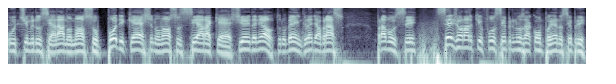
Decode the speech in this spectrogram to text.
o time do Ceará no nosso podcast, no nosso Ceará Cast. E aí, Daniel, tudo bem? Grande abraço para você, seja o horário que for, sempre nos acompanhando, sempre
